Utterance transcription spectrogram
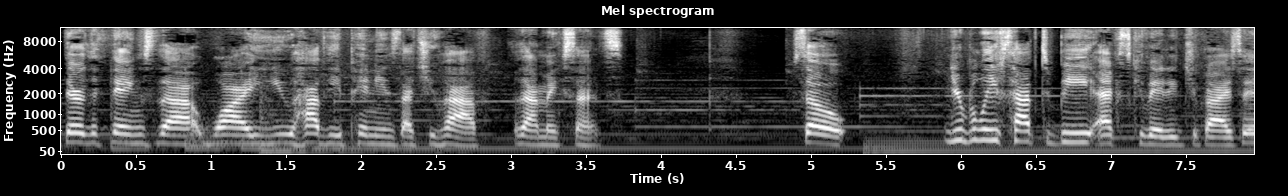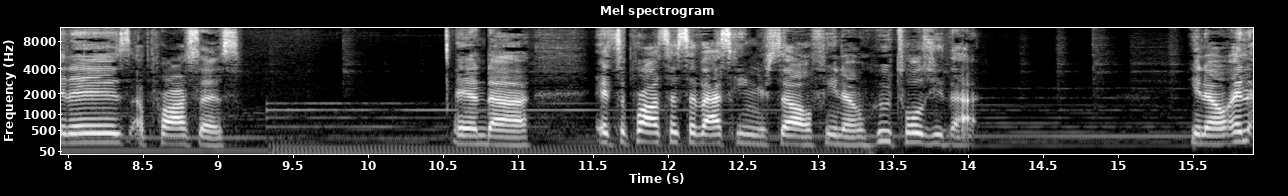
they're the things that why you have the opinions that you have, if that makes sense. So, your beliefs have to be excavated, you guys. It is a process. And uh, it's a process of asking yourself, you know, who told you that? You know, and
